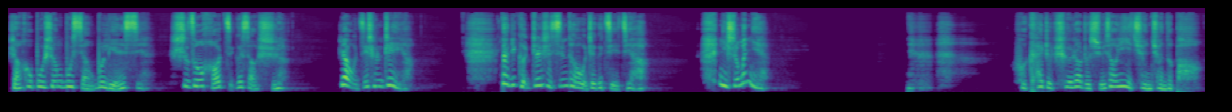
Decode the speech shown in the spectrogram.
然后不声不响不联系，失踪好几个小时，让我急成这样，那你可真是心疼我这个姐姐啊！你什么你？我开着车绕着学校一圈圈的跑。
